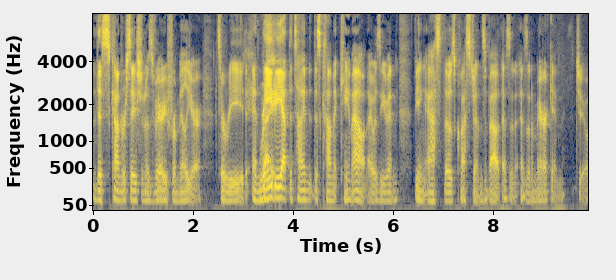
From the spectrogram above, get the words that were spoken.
this conversation was very familiar to read, and right. maybe at the time that this comic came out, I was even being asked those questions about as an as an American Jew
